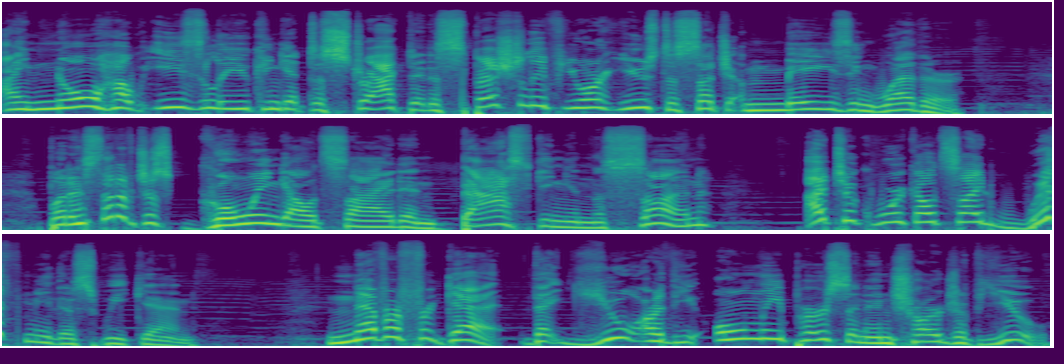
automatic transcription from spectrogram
I know how easily you can get distracted, especially if you aren't used to such amazing weather. But instead of just going outside and basking in the sun, I took work outside with me this weekend. Never forget that you are the only person in charge of you.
